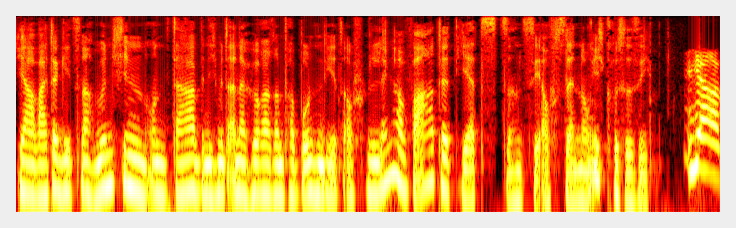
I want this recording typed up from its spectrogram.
Ja, weiter geht's nach München und da bin ich mit einer Hörerin verbunden, die jetzt auch schon länger wartet. Jetzt sind Sie auf Sendung. Ich grüße Sie. Ja,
